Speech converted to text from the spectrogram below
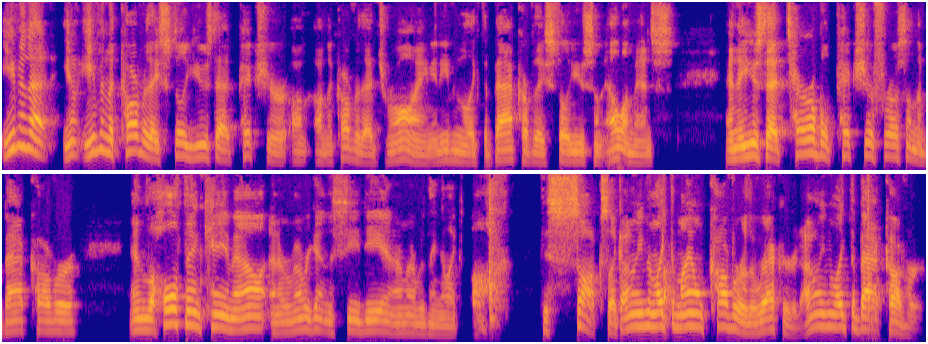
even that, you know, even the cover, they still use that picture on, on the cover, that drawing, and even like the back cover, they still use some elements. And they use that terrible picture for us on the back cover. And the whole thing came out, and I remember getting the CD, and I remember thinking, like, oh, this sucks. Like, I don't even like the, my own cover of the record. I don't even like the back cover.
